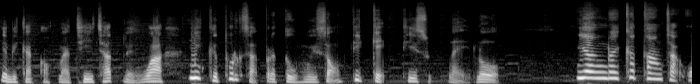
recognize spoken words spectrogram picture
ยังมีการออกมาชี้ชัดเลยว่า นี่คือผู้รักษาประตูมือสองที่เก่งที่สุดในโลก อย่างไรก็ตามจากโอ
